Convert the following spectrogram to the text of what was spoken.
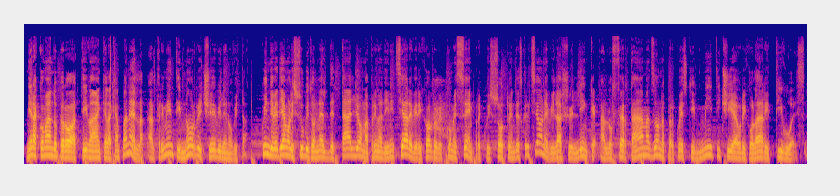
Mi raccomando però attiva anche la campanella altrimenti non ricevi le novità. Quindi vediamoli subito nel dettaglio, ma prima di iniziare vi ricordo che come sempre qui sotto in descrizione vi lascio il link all'offerta Amazon per questi mitici auricolari TVS.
